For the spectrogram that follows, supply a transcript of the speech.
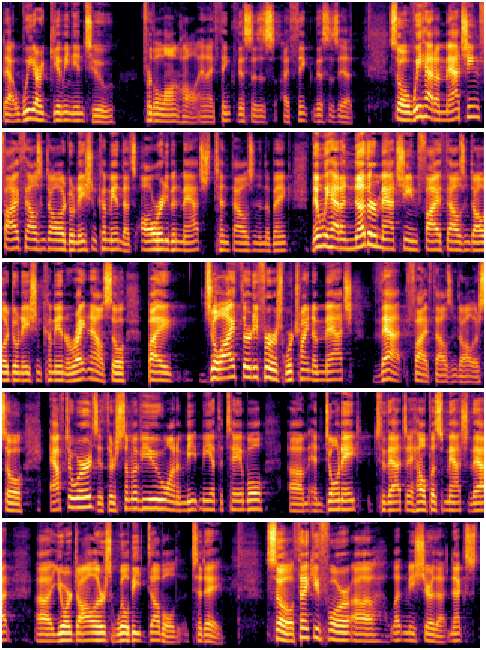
that we are giving into for the long haul. And I think this is, I think this is it. So we had a matching $5,000 donation come in that's already been matched, 10,000 in the bank. Then we had another matching $5,000 donation come in right now. So by July 31st, we're trying to match that $5,000. So afterwards, if there's some of you want to meet me at the table um, and donate to that to help us match that, uh, your dollars will be doubled today. So thank you for uh, letting me share that. Next.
